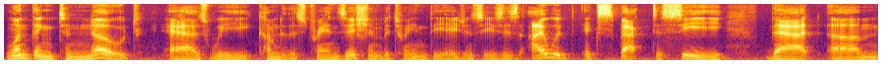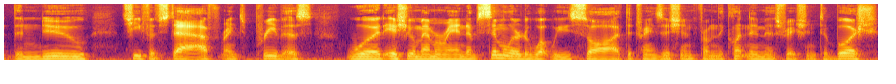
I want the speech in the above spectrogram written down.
one thing to note as we come to this transition between the agencies is I would expect to see that um, the new chief of staff, Reince Priebus, would issue a memorandum similar to what we saw at the transition from the Clinton administration to Bush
